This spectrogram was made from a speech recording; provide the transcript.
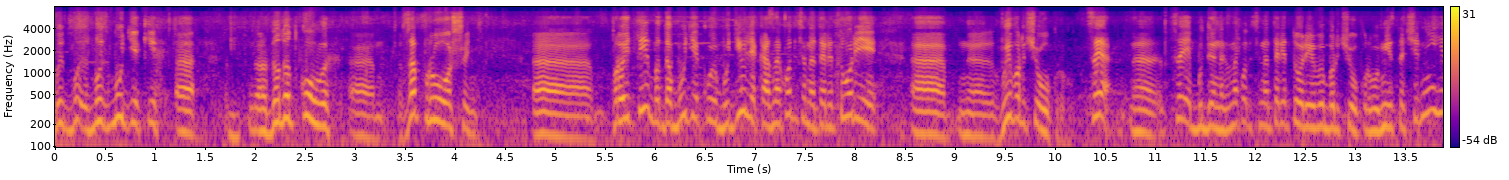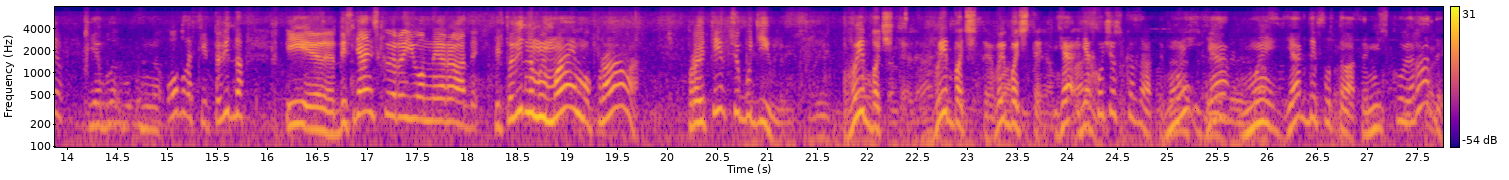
бу- бу- без будь-яких е, додаткових е, запрошень пройти до будь-якої будівлі, яка знаходиться на території е, е, виборчого округу. Це, е, цей будинок знаходиться на території виборчого округу міста Чернігів і області, відповідно, і е, Деснянської районної ради. Відповідно, ми маємо право пройти в цю будівлю. Вибачте, вибачте, вибачте. Я, я хочу сказати, ми, я, ми, як депутати міської ради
